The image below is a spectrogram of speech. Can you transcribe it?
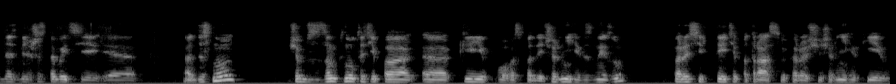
десь біля шестовиці е, е, Десну, щоб замкнути, типу, е, Київ, о господи, Чернігів знизу, пересікти, типу, трасу, коротше, Чернігів-Київ.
